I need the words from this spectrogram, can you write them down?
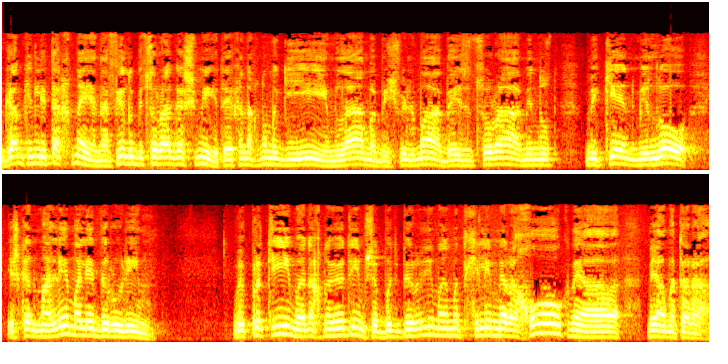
גם כן לתכנן, אפילו בצורה גשמית, איך אנחנו מגיעים, למה, בשביל מה, באיזה צורה, מי- מי כן, מי לא. יש כאן מלא מלא בירורים. ופרטיים, אנחנו יודעים שבירורים הם מתחילים מרחוק מה, מהמטרה.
